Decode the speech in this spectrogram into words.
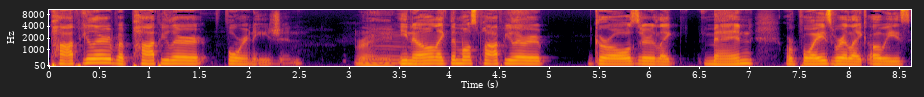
popular, but popular for an Asian. Right. You know, like the most popular girls or like men or boys were like always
